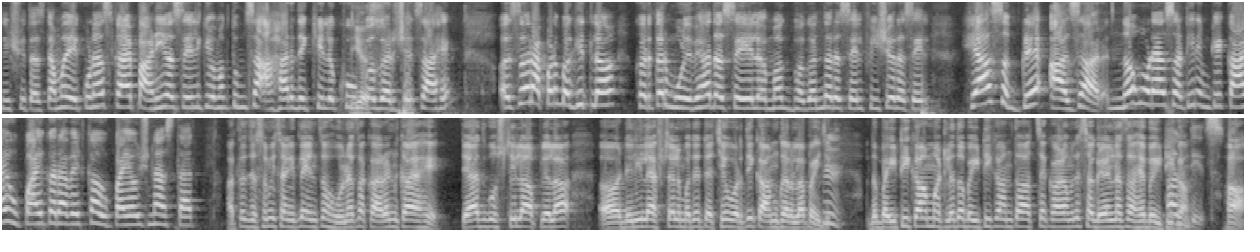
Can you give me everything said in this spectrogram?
निश्चितच. त्यामुळे एकूणच काय पाणी असेल किंवा मग तुमचा आहार देखील खूप Yes. गरजेचा आहे. सर आपण बघितलं खर तर मुळव्याध असेल मग भगंदर असेल फिशर असेल ह्या सगळे आजार न होण्यासाठी नेमके काय उपाय करावेत का उपाययोजना असतात? आता जसं मी सांगितलं यांचं होण्याचं कारण काय आहे त्याच गोष्टीला आपल्याला डेली लाईफस्टाईलमध्ये त्याच्यावरती काम करायला पाहिजे. आता बैठी काम म्हटलं तर बैठी काम तर आजच्या काळामध्ये सगळ्यांनाच आहे बैठी काम अगदीच. हा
